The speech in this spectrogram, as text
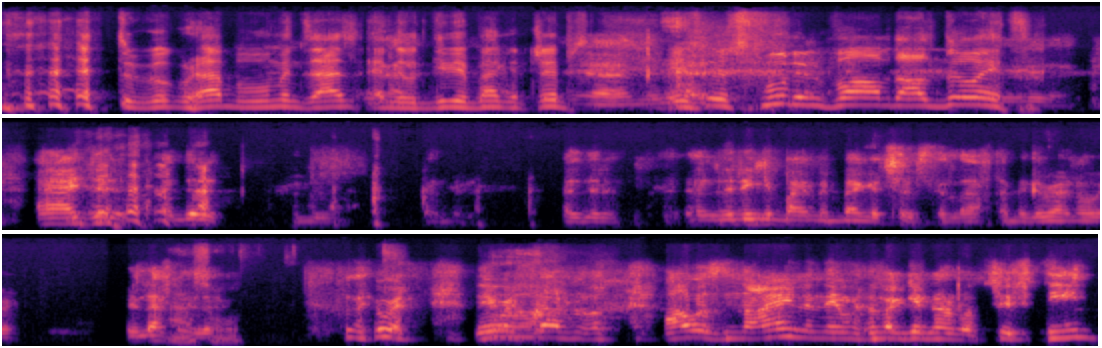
to go grab a woman's ass and they would give you a bag of chips. Yeah, if there's food involved, I'll do it. Yeah, I did it. I did it. I did it. I did it. I did it. And they didn't buy me a bag of chips. They left. I mean, they ran away. They left Asshole. me there. they were they were. I was nine and they were fucking on fifteen.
